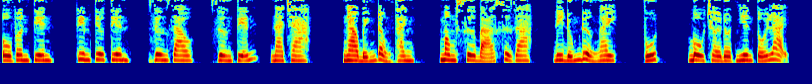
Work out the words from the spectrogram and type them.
Ô Vân Tiên, Kim Tiêu Tiên, Dương Giao, Dương Tiễn, Na Cha, Ngao Bính Đồng Thanh, mong sư bá sư gia, đi đúng đường ngay, vút, bầu trời đột nhiên tối lại,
